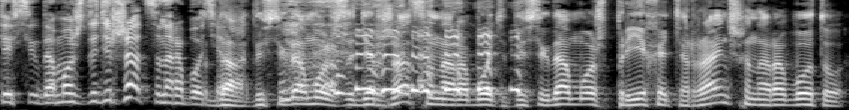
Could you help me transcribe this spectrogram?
Ты всегда можешь задержаться на работе. Да, ты всегда можешь задержаться на работе, ты всегда можешь приехать раньше на работу.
